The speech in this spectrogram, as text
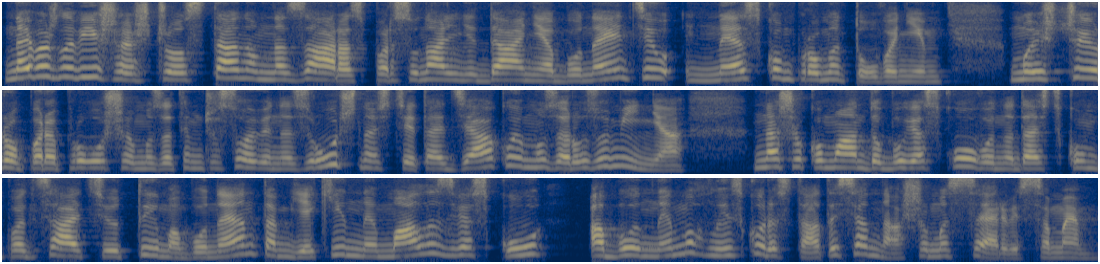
Найважливіше, що станом на зараз персональні дані абонентів не скомпрометовані. Ми щиро перепрошуємо за тимчасові незручності та дякуємо за розуміння. Наша команда обов'язково надасть компенсацію тим абонентам, які не мали зв'язку або не могли скористатися нашими сервісами.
